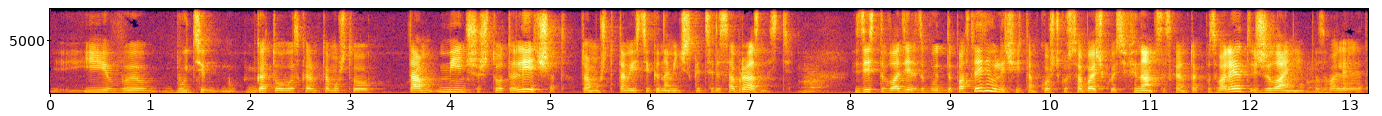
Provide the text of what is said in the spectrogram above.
И вы будете готовы, скажем, к тому, что там меньше что-то лечат, потому что там есть экономическая целесообразность. А. Здесь-то владелец будет до последнего лечить, там, кошечку, собачку, если финансы, скажем так, позволяют, и желание а. позволяет.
